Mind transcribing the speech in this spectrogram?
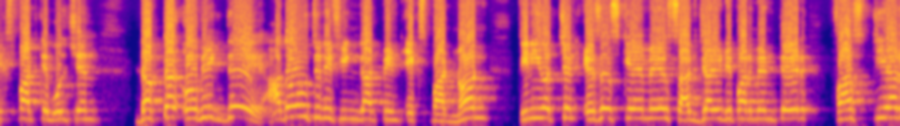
এক্সপার্টকে বলছেন ডক্টর অভিক দে, আদৌ তিনি ফিঙ্গারপ্রিন্ট এক্সপার্ট নন। তিনি হচ্ছেন এসএসকেএম এর সার্জারি ডিপার্টমেন্টের first year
